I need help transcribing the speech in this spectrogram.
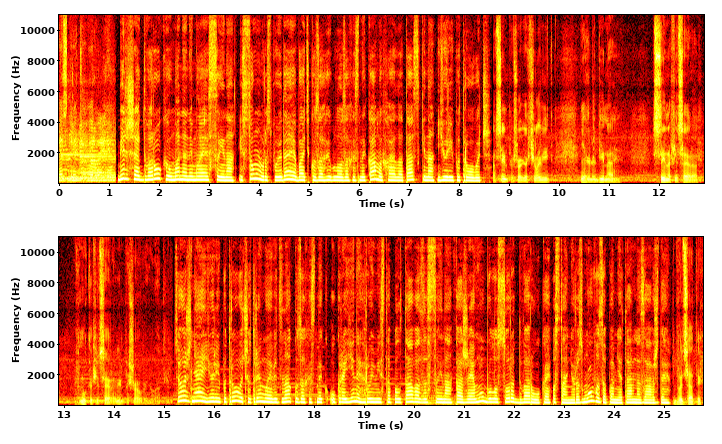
23-го року. Більше як два роки у мене немає сина. Із сумом розповідає батько загиблого захисника Михайла Таскіна Юрій Петрович. Син пішов як чоловік, як людина, син офіцера, внук офіцера, він пішов воювати. Цього ж дня Юрій Петрович отримує відзнаку захисник України, герой міста Полтава за сина. Каже, йому було 42 роки. Останню розмову запам'ятав назавжди. В 20-х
